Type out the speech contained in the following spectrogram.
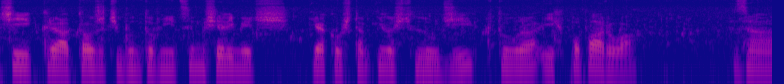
ci kreatorzy, ci buntownicy musieli mieć jakąś tam ilość ludzi, która ich poparła za,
